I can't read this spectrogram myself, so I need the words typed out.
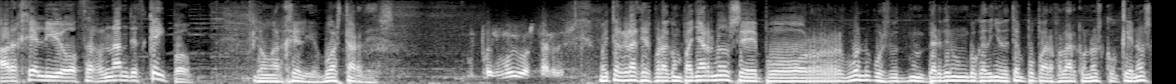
Argelio Fernández Queipo. Don Argelio, boas tardes. Pois moi boas tardes. Moitas gracias por acompañarnos e eh, por, bueno, pues perder un bocadiño de tempo para falar conosco que nos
